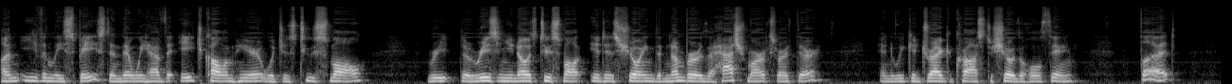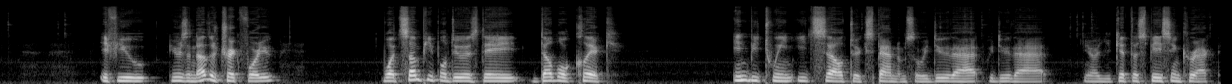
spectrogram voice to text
unevenly spaced and then we have the H column here which is too small. Re the reason you know it's too small, it is showing the number of the hash marks right there and we could drag across to show the whole thing. But if you, here's another trick for you. What some people do is they double click in between each cell to expand them. So we do that, we do that, you know, you get the spacing correct.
